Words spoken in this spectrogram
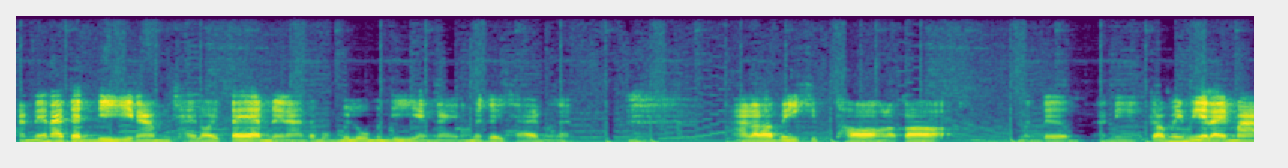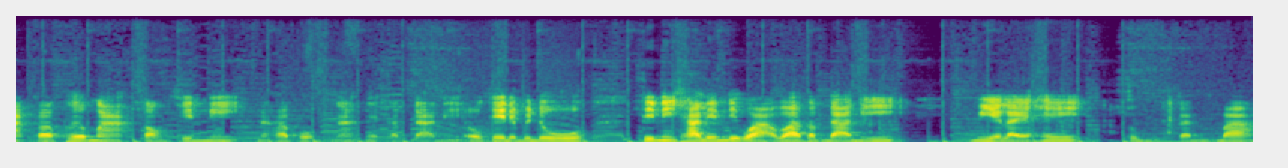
อันนี้น่าจะดีนะมันใช้ร้อยแต้มเลยนะ แต่ผมไม่รู้มันดียังไง ไม่เคยใช้เหมือนกันอะแล้วก็มีคลิปทองแล้วก็เหมือนเดิม อันนี้ก็ไม่มีอะไรมากก็เพิ่มมา 2 ชิ้นนี้นะครับผมนะในสัปดาห์นี้โอเค เดี๋ยวไปดูซีนีชาเลนจ์ดีกว่าว่าสัปดาห์นี้มีอะไรให้สุ่มกันบ้าง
